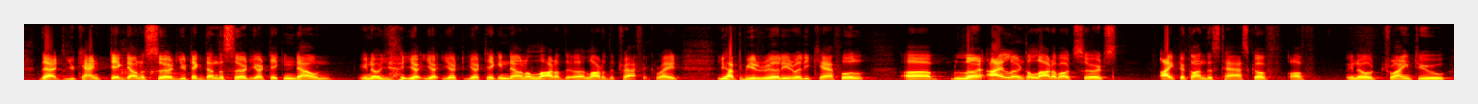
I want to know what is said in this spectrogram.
that you can't take down a cert. You take down the cert, you're taking down, you know, you're, you're, you're, you're taking down a lot of the, a lot of the traffic, right? You have to be really, really careful Uh, learn, I learned a lot about certs. I took on this task of, of you know, trying to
